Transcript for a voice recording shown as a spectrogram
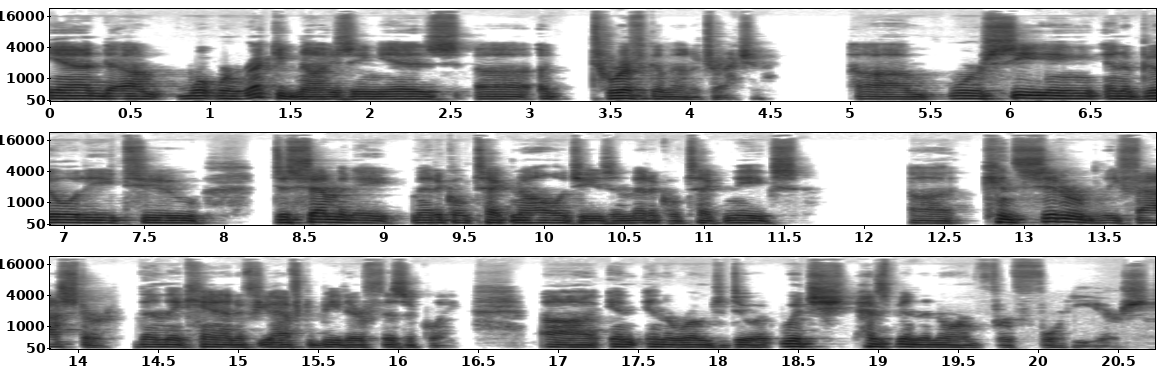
And um, what we're recognizing is uh, a terrific amount of traction. Um, we're seeing an ability to disseminate medical technologies and medical techniques uh, considerably faster than they can if you have to be there physically uh, in in the room to do it, which has been the norm for 40 years.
